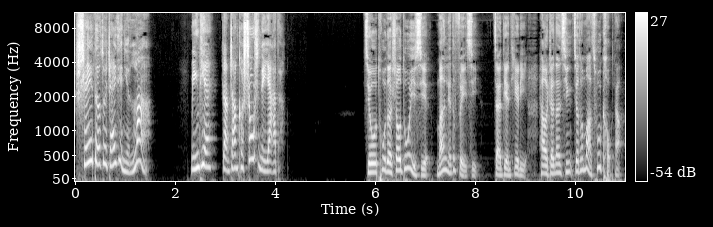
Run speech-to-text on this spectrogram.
谁得罪翟姐您啦？明天让张克收拾那丫的。酒吐的稍多一些，满脸的匪气，在电梯里还要翟丹青叫他骂粗口呢。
